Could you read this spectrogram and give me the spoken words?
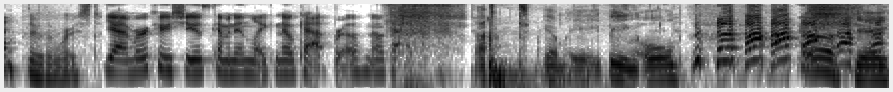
They're the worst. Yeah, Mercutio is coming in like no cap, bro, no cap. Damn, I hate being old. okay.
